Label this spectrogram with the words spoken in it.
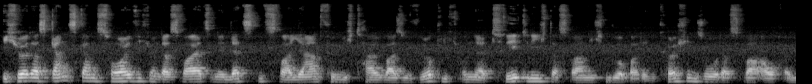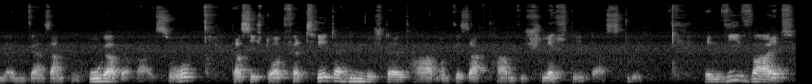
ich höre das ganz, ganz häufig und das war jetzt in den letzten zwei Jahren für mich teilweise wirklich unerträglich. Das war nicht nur bei den Köchen so, das war auch im, im gesamten Huga-Bereich so, dass sich dort Vertreter hingestellt haben und gesagt haben, wie schlecht ihnen das geht. Inwieweit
